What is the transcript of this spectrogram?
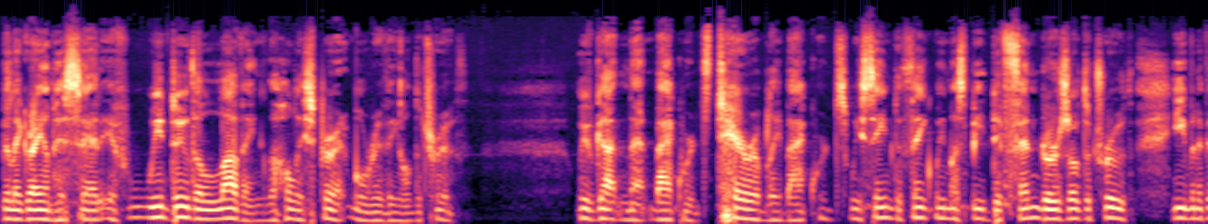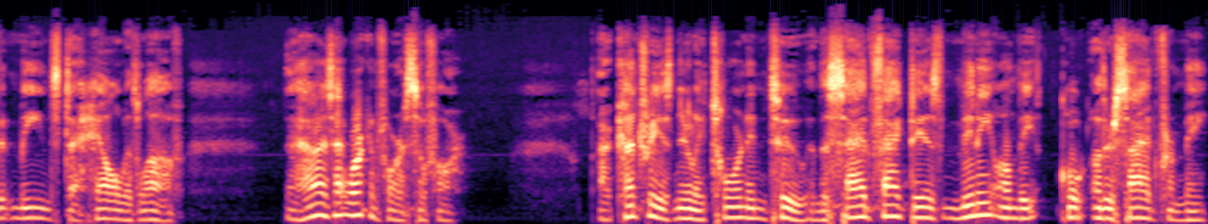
Billy Graham has said, if we do the loving, the Holy Spirit will reveal the truth. We've gotten that backwards, terribly backwards. We seem to think we must be defenders of the truth, even if it means to hell with love. Now, how is that working for us so far? Our country is nearly torn in two, and the sad fact is many on the quote other side from me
